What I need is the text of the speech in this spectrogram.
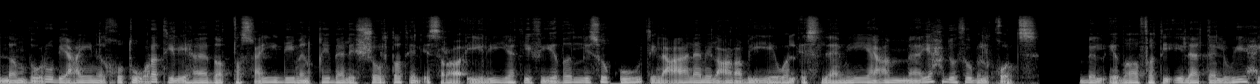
ننظر بعين الخطورة لهذا التصعيد من قبل الشرطة الإسرائيلية في ظل سكوت العالم العربي والإسلامي عما يحدث بالقدس بالإضافة إلى تلويح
